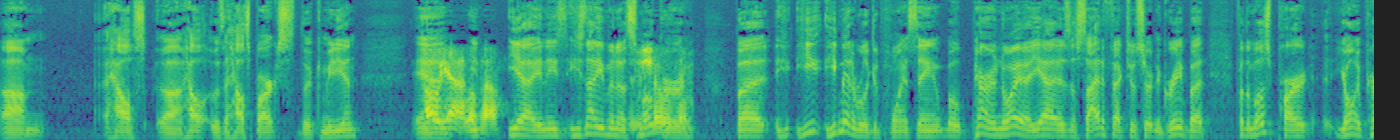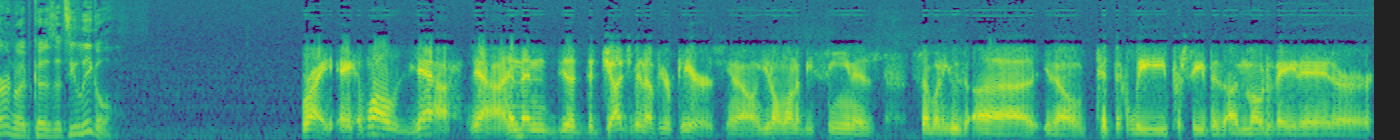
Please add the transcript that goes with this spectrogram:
um, Hal. Uh, Hal it was a Hal Sparks, the comedian. And Oh, yeah, I love he- Hal. Yeah, and he's he's not even a smoker, but he he made a really good point, saying, "Well, paranoia, yeah, is a side effect to a certain degree, but for the most part, you're only paranoid because it's illegal." Right. Eh, Well, yeah, yeah, and then the the judgment of your peers. You know, you don't want to be seen as somebody who's, uh, you know, typically perceived as unmotivated or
